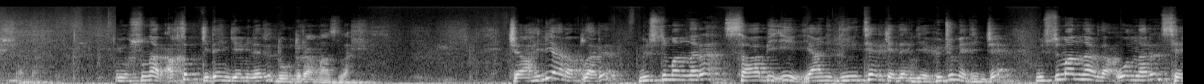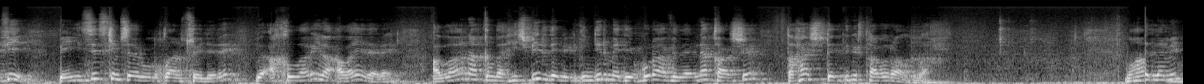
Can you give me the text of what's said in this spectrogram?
İnşallah. Yosunlar akıp giden gemileri durduramazlar. Cahili Arapları Müslümanlara sabi'i yani dini terk eden diye hücum edince Müslümanlar da onların sefi, beyinsiz kimseler olduklarını söyleyerek ve akıllarıyla alay ederek Allah'ın hakkında hiçbir delil indirmediği hurafelerine karşı daha şiddetli bir tavır aldılar. Muhammed'in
